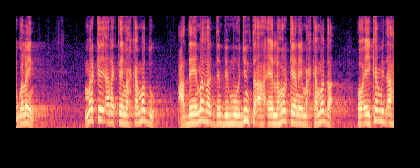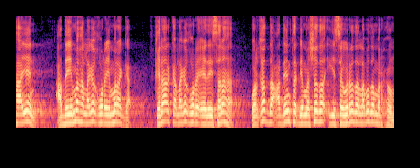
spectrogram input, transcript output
ogolayn markay aragtay maxkamaddu cadeymaha dembi muujinta ah ee la horkeenay maxkamadda oo ay ka mid ahaayeen cadeymaha laga qoray maragga qiraalka laga qoray eedeysanaha warqadda caddaynta dhimashada iyo sawirada labada marxuum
